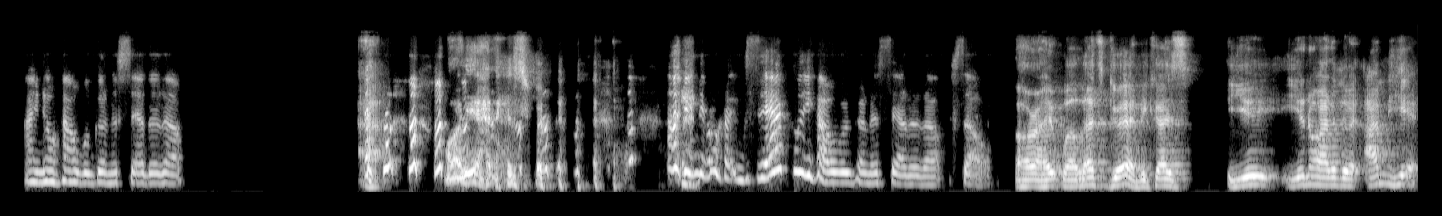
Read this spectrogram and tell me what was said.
I know how we're going to set it up. uh, well, yeah, I know exactly how we're going to set it up. So. All right. Well, that's good because you you know how to do it. I'm here.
